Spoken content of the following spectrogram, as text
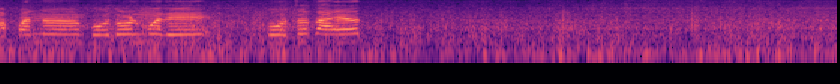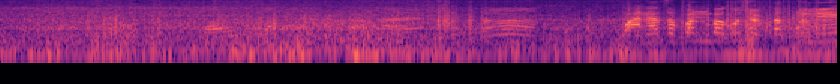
आपण बोदोडमध्ये पोहोचत आहोत. पाण्याचं पण बघू शकता तुम्ही.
